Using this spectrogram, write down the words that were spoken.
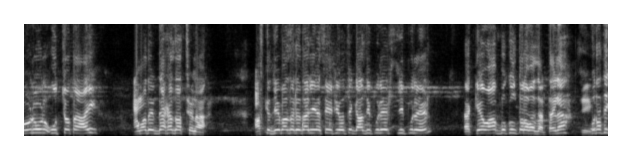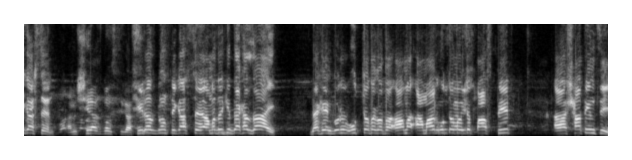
গরুর উচ্চতায় আমাদের দেখা যাচ্ছে না। আজকে যে বাজারে দাঁড়িয়ে আছে এটি হচ্ছে গাজীপুরের শ্রীপুরের আহ, কেওয়া বকুলতলা বাজার তাই না? কোথা থেকে আসছেন? আমি সিরাজগঞ্জ থেকে আসছি। সিরাজগঞ্জ থেকে আসছে। আমাদের কি দেখা যায়? দেখেন গরুর উচ্চতা কত? আমার উচ্চতা হচ্ছে পাঁচ ফিট সাত ইঞ্চি।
